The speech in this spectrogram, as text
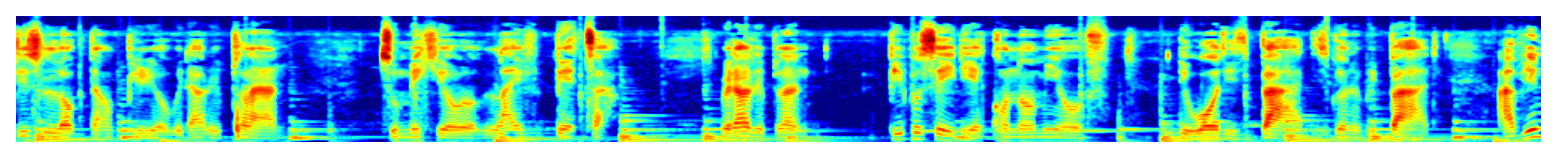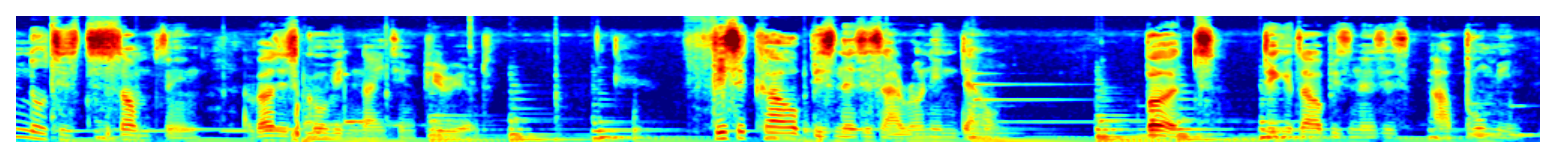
this lockdown period, without a plan to make your life better. Without a plan, people say the economy of the world is bad, it's going to be bad. Have you noticed something about this COVID 19 period? Physical businesses are running down, but digital businesses are booming.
